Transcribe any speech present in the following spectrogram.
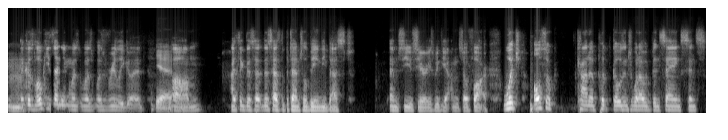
Mhm. because Loki's ending was was was really good. yeah. Um, I think this this has the potential of being the best MCU series we've gotten so far, which also kind of put goes into what I've been saying since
